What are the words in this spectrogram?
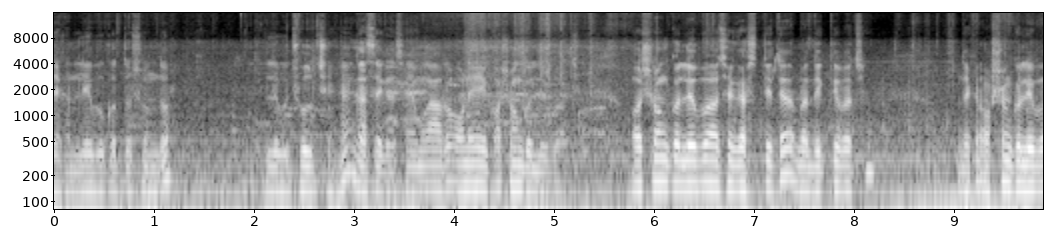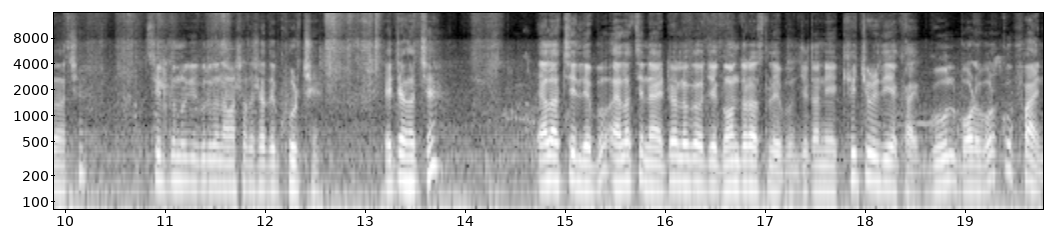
দেখেন, লেবু কত সুন্দর। লেবু ঝুলছে হ্যাঁ গাছে গাছে, এবং আরও অনেক অসংখ্য লেবু আছে। অসংখ্য লেবু আছে গাছটিতে, আপনারা দেখতে পাচ্ছেন। দেখেন, অসংখ্য লেবু আছে। সিল্কি মুরগিগুলো কিন্তু আমার সাথে সাথে ঘুরছে। এটা হচ্ছে এলাচি লেবু, এলাচি না, এটা হলো যে গন্ধরাজ লেবু, যেটা নিয়ে খিচুড়ি দিয়ে খায়। গোল, বড় বড়, খুব ফাইন।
